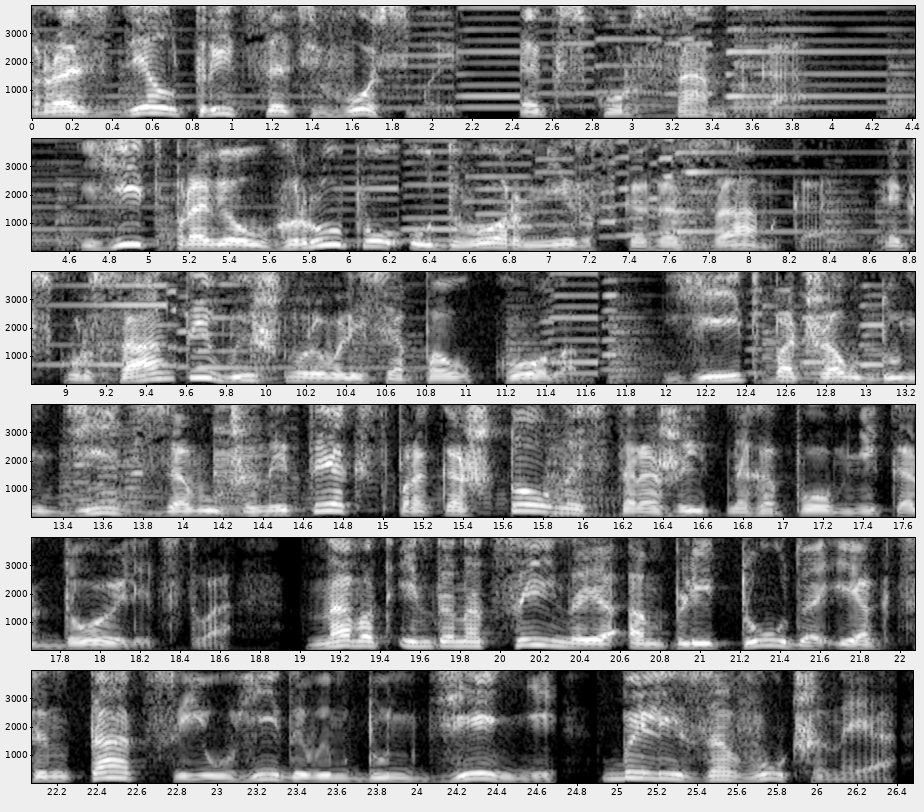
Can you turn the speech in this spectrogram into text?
Раздел 38. Экскурсантка. Гід правёў групу ў двор мірскага замка. Экскурсанты вышнураваліся паўколам. Гід пачаў дундзіць завучаны тэкст пра каштоўнасць старажытнага помніка дойлідства. Нават інтанацыйная амплітуда і акцэнтацыі ў гідавым дундзенні былі завучаныя –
